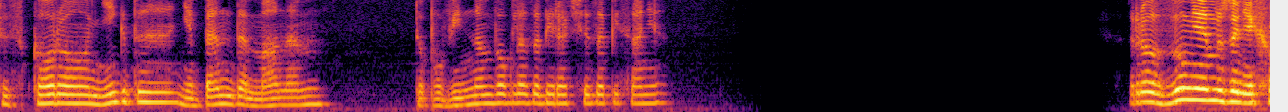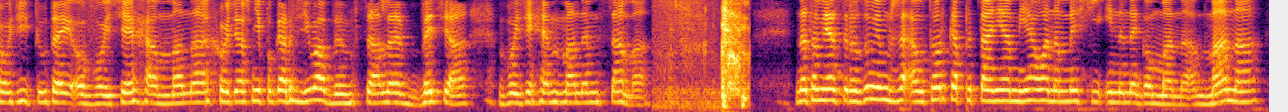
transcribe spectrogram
Czy skoro nigdy nie będę manem, to powinnam w ogóle zabierać się za pisanie? Rozumiem, że nie chodzi tutaj o Wojciecha Mana, chociaż nie pogardziłabym wcale bycia Wojciechem Manem sama. Natomiast rozumiem, że autorka pytania miała na myśli innego Mana. Mana,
